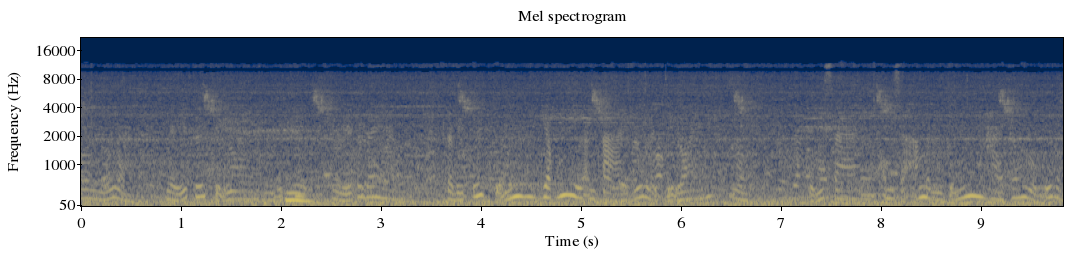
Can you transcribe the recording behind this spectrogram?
hơn nữa là nghĩ tới chị Loan. Nghĩ, tới, nghĩ tới bé Heo tại vì tuyết cũng giống như anh tài với lại chị Loan là cũng xa ông xã mình cũng hai tháng rưỡi rồi.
